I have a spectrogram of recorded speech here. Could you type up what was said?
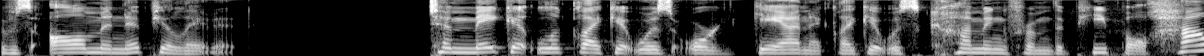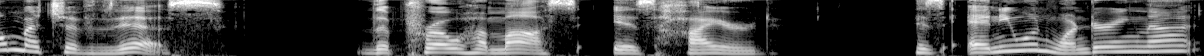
It was all manipulated to make it look like it was organic, like it was coming from the people. How much of this, the pro Hamas, is hired? Is anyone wondering that?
